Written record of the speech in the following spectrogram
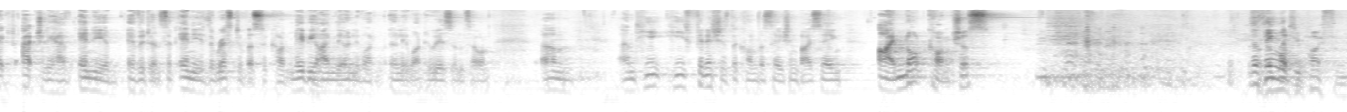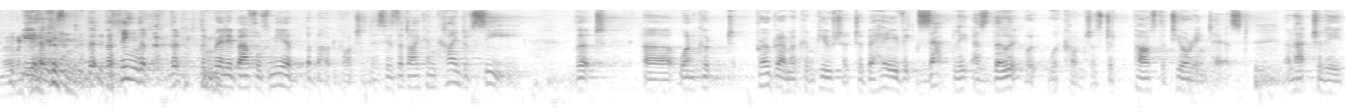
act- actually have any evidence that any of the rest of us are con- maybe I'm the only one, only one who is, and so on. Um, and he, he finishes the conversation by saying, I'm not conscious. the thing a that, Python moment, Yes, the, the thing that, that, that really baffles me about consciousness is that I can kind of see that uh, one could program a computer to behave exactly as though it were, were conscious, to pass the Turing test, and actually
